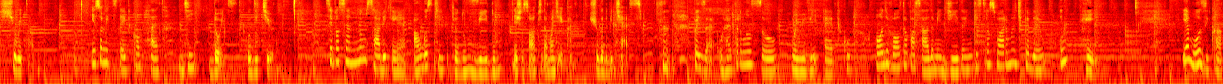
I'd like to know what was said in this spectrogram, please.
Shurita. Isso é mixtape completa de 2, o D2. Se você não sabe quem é August, o que eu duvido, deixa eu só te dar uma dica. Suga do BTS. pois é, o rapper lançou o MV épico onde volta ao passado à medida em que se transforma de plebeu em rei. E a música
